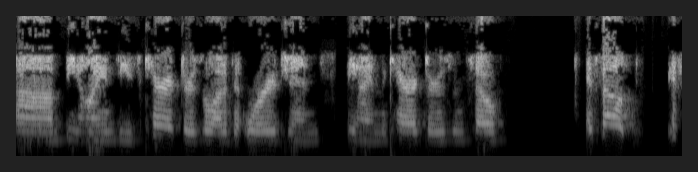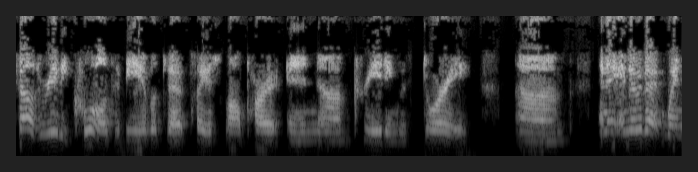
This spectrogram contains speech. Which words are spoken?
um, behind these characters, a lot of the origins behind the characters, and so it felt it felt really cool to be able to play a small part in um, creating the story. Um, and I, I know that when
